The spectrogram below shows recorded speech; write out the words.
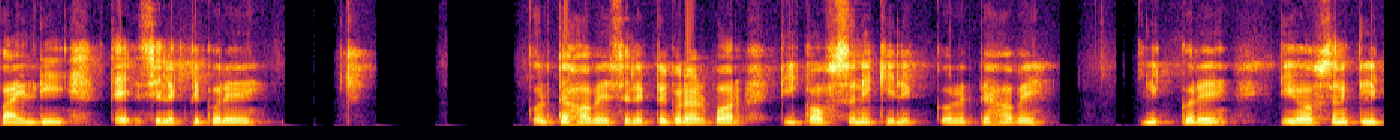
ফাইলটি সিলেক্ট করে করতে হবে। সিলেক্ট করার পর টিক অপশানে ক্লিক করতে হবে। ক্লিক করে টিক অপশানে ক্লিক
